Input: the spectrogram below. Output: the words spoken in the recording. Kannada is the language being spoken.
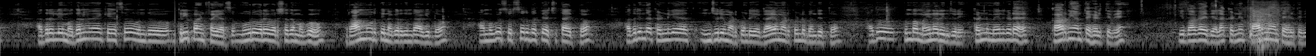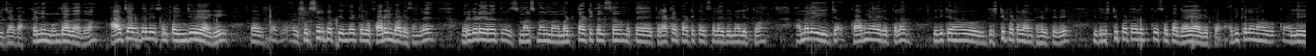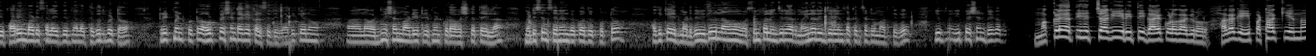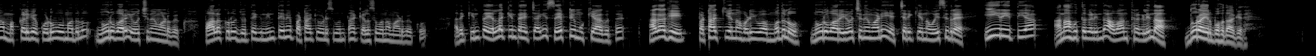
ಅದರಲ್ಲಿ ಮೊದಲನೇ ಕೇಸು ಒಂದು ತ್ರೀ ಪಾಯಿಂಟ್ ಫೈವ್ ಇಯರ್ಸ್ ಮೂರುವರೆ ವರ್ಷದ ಮಗು ರಾಮಮೂರ್ತಿ ನಗರದಿಂದ ಆಗಿದ್ದು, ಆ ಮಗು ಸುರ್ಸುರು ಬತ್ತಿ ಹಚ್ಚುತ್ತಾ ಇತ್ತು. ಅದರಿಂದ ಕಣ್ಣಿಗೆ ಇಂಜುರಿ ಮಾಡಿಕೊಂಡು, ಗಾಯ ಮಾಡಿಕೊಂಡು ಬಂದಿತ್ತು. ಅದು ತುಂಬ ಮೈನರ್ ಇಂಜುರಿ ಕಣ್ಣು ಮೇಲ್ಗಡೆ ಕಾರ್ನಿ ಅಂತ ಹೇಳ್ತೀವಿ. ಈ ಭಾಗ ಇದೆಯಲ್ಲ, ಕಣ್ಣಿನ ಕಾರ್ನಿ ಅಂತ ಹೇಳ್ತೀವಿ ಈ ಜಾಗ, ಕಣ್ಣಿನ ಮುಂಭಾಗ ಅದು. ಆ ಜಾಗದಲ್ಲಿ ಸ್ವಲ್ಪ ಇಂಜುರಿ ಆಗಿ ಸುರ್ಸುರು ಬತ್ತಿಯಿಂದ ಕೆಲವು ಫಾರಿನ್ ಬಾಡೀಸ್ ಅಂದರೆ ಹೊರಗಡೆ ಇರೋದು ಸ್ಮಾಲ್ ಸ್ಮಾಲ್ ಮಡ್ ಪಾರ್ಟಿಕಲ್ಸು ಮತ್ತು ಕ್ರ್ಯಾಕರ್ ಪಾರ್ಟಿಕಲ್ಸ್ ಎಲ್ಲ ಇದ್ರ ಇತ್ತು ಆಮೇಲೆ ಈ ಜ, ಕಾರ್ನಿಯಾ ಇರುತ್ತಲ್ಲ, ಇದಕ್ಕೆ ನಾವು ದೃಷ್ಟಿಪಟಲ ಅಂತ ಹೇಳ್ತೀವಿ. ಈ ದೃಷ್ಟಿಪಟಲಕ್ಕೆ ಸ್ವಲ್ಪ ಗಾಯ ಆಗಿತ್ತು. ಅದಕ್ಕೆಲ್ಲ ನಾವು ಅಲ್ಲಿ ಫಾರಿನ್ ಬಾಡೀಸ್ ಎಲ್ಲ ಇದ್ದಿದ್ದನ್ನೆಲ್ಲ ತೆಗೆದುಬಿಟ್ಟು ಟ್ರೀಟ್ಮೆಂಟ್ ಕೊಟ್ಟು ಔಟ್ ಪೇಷಂಟಾಗೆ ಕಳಿಸಿದ್ದೀವಿ. ಅದಕ್ಕೇನು ನಾವು ಅಡ್ಮಿಷನ್ ಮಾಡಿ ಟ್ರೀಟ್ಮೆಂಟ್ ಕೊಡೋ ಅವಶ್ಯಕತೆ ಇಲ್ಲ. ಮೆಡಿಸಿನ್ಸ್ ಏನೇನು ಬೇಕೋ ಅದಕ್ಕೆ ಕೊಟ್ಟು ಅದಕ್ಕೆ ಇದು ಮಾಡಿದ್ದೀವಿ. ಇದು ನಾವು simple injury or minor injury ಅಂತ ಕನ್ಸಿಡರ್ ಮಾಡ್ತೀವಿ. ಈ ಈ ಪೇಷಂಟ್ ಬೇಗ ಮಕ್ಕಳೇ ಅತಿ ಹೆಚ್ಚಾಗಿ ಈ ರೀತಿ ಗಾಯಕ್ಕೊಳಗಾಗಿರೋರು. ಹಾಗಾಗಿ ಪಟಾಕಿಯನ್ನು ಮಕ್ಕಳಿಗೆ ಕೊಡುವ ಮೊದಲು ನೂರು ಬಾರಿ ಯೋಚನೆ ಮಾಡಬೇಕು. ಪಾಲಕರು ಜೊತೆಗೆ ನಿಂತೇನೆ ಪಟಾಕಿ ಹೊಡಿಸುವಂತಹ ಕೆಲಸವನ್ನು ಮಾಡಬೇಕು. ಅದಕ್ಕಿಂತ ಎಲ್ಲಕ್ಕಿಂತ ಹೆಚ್ಚಾಗಿ ಸೇಫ್ಟಿ ಮುಖ್ಯ ಆಗುತ್ತೆ. ಹಾಗಾಗಿ ಪಟಾಕಿಯನ್ನು ಹೊಡೆಯುವ ಮೊದಲು ನೂರು ಬಾರಿ ಯೋಚನೆ ಮಾಡಿ ಎಚ್ಚರಿಕೆಯನ್ನು ವಹಿಸಿದರೆ ಈ ರೀತಿಯ ಅನಾಹುತಗಳಿಂದ, ಅವಾಂತರಗಳಿಂದ ದೂರ ಇರಬಹುದಾಗಿದೆ.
